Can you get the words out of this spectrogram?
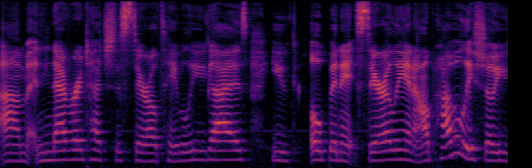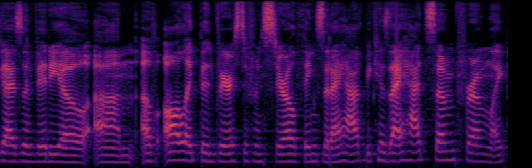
Um, never touch the sterile table, you guys. You open it sterilely and I'll probably show you guys a video um, of all like the various different sterile things that I have because I had some from like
